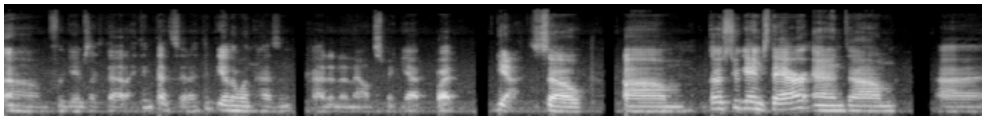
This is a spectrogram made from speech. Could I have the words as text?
um, for games like that. I think that's it. I think the other one hasn't had an announcement yet, but yeah. So um, those two games there, and um, uh,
